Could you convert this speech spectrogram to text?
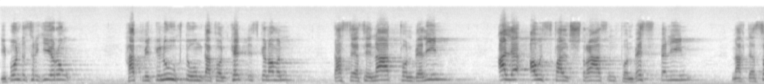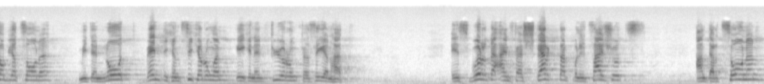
Die Bundesregierung hat mit Genugtuung davon Kenntnis genommen, dass der Senat von Berlin alle Ausfallstraßen von Westberlin nach der Sowjetzone mit den notwendigen Sicherungen gegen Entführung versehen hat. Es wurde ein verstärkter Polizeischutz an der Zonen-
